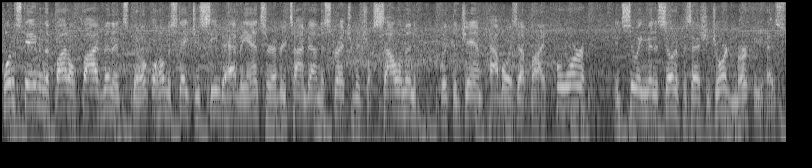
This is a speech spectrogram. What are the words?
close game in the final five minutes, but Oklahoma State just seemed to have the answer every time down the stretch. Mitchell Solomon with the jam, Cowboys up by four ensuing Minnesota possession, Jordan Murphy has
